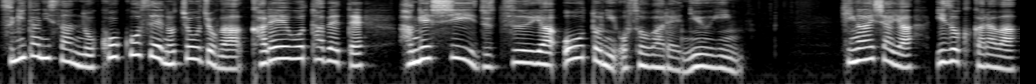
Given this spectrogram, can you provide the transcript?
杉谷さんの高校生の長女がカレーを食べて激しい頭痛や嘔吐に襲われ入院被害者や遺族からは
